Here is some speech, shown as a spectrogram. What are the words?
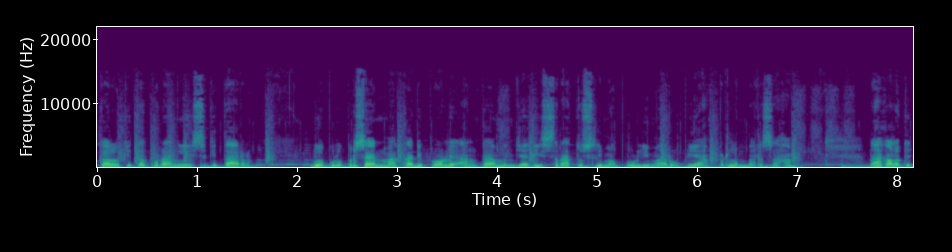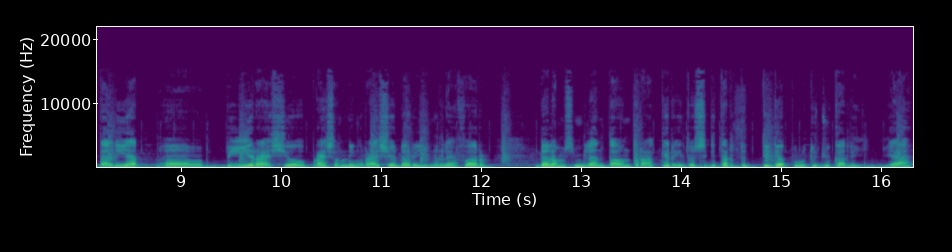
kalau kita kurangi sekitar 20% maka diperoleh angka menjadi Rp155 per lembar saham. Nah, kalau kita lihat eh, PE ratio, price earning ratio dari Unilever dalam 9 tahun terakhir itu sekitar 37 kali ya.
